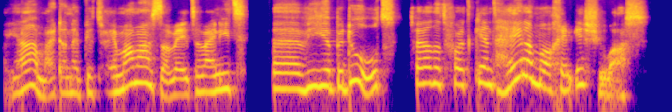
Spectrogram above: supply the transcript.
Ja, maar dan heb je twee mama's, dan weten wij niet uh, wie je bedoelt. Terwijl dat voor het kind helemaal geen issue was.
